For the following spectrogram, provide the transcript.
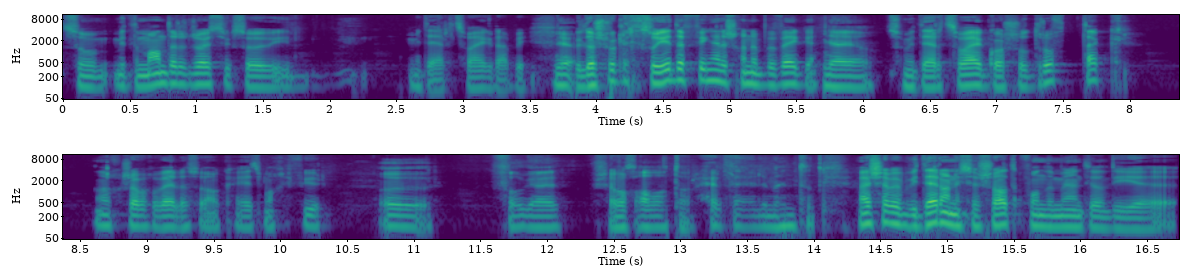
so mit dem anderen Joystick, so in- mit der R2 glaube ich. Ja. Weil du hast wirklich so jeden Finger hast können bewegen. Ja, ja. So mit der R2 gehst du drauf, tack, und dann kannst du einfach wählen, so okay, jetzt mache ich Feuer. Äh, voll geil. Das ist einfach Avatar, Herr der Elemente. Weißt du, bei der habe ich es ja schade gefunden, wir haben ja die äh,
